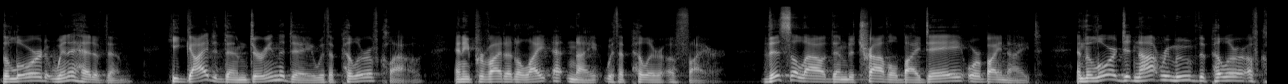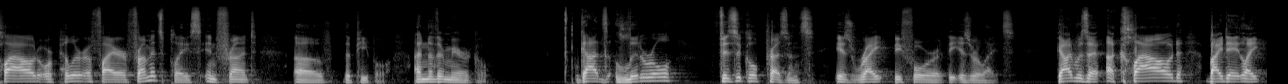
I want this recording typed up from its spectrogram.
The Lord went ahead of them. He guided them during the day with a pillar of cloud, and he provided a light at night with a pillar of fire. This allowed them to travel by day or by night. And the Lord did not remove the pillar of cloud or pillar of fire from its place in front of the people. Another miracle. God's literal physical presence is right before the Israelites. God was a, a, cloud by day. Like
